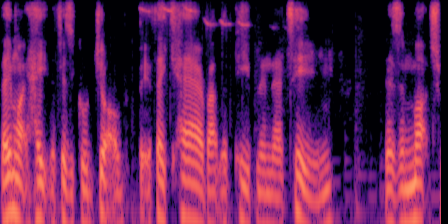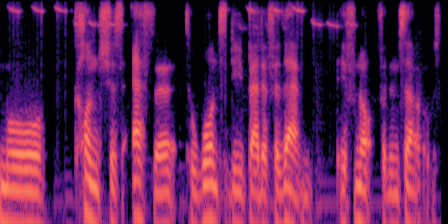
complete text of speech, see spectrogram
They might hate the physical job, but if they care about the people in their team, there's a much more conscious effort to want to do better for them, if not for themselves.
